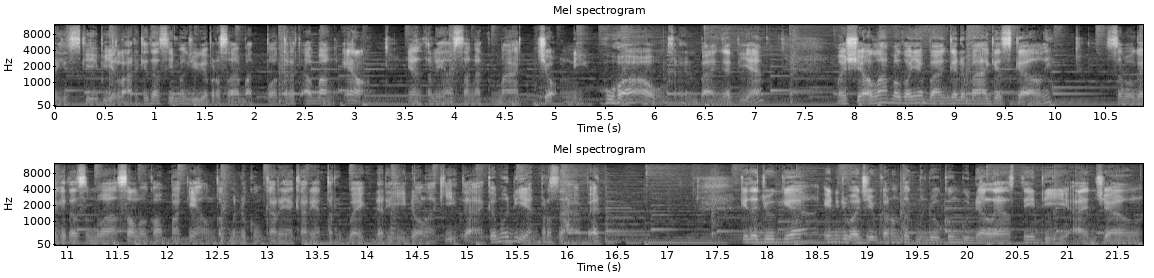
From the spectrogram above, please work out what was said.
Rizky Bilar. Kita simak juga persahabat potret Abang L yang terlihat sangat maco nih. Wow, keren banget ya. Masya Allah, pokoknya bangga dan bahagia sekali Semoga kita semua selalu kompak ya untuk mendukung karya-karya terbaik dari idola kita. Kemudian persahabat, kita juga ini diwajibkan untuk mendukung Bunda Lesti di ajang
